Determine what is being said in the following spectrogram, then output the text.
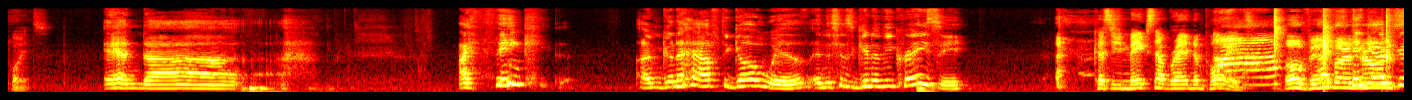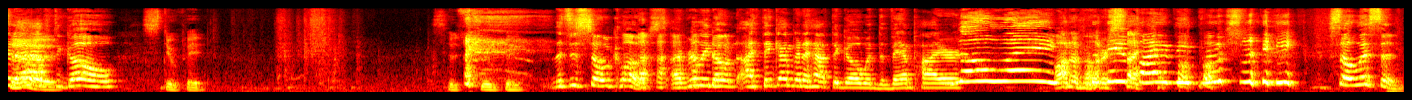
points. and uh, I think I'm gonna have to go with, and this is gonna be crazy. Because he makes up random points. Ah! oh, I vampires think are I'm gonna have to go. Stupid. So stupid. This is so close. I really don't. I think I'm gonna have to go with the vampire. No way! On a The vampire beat Bruce Lee. So listen,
